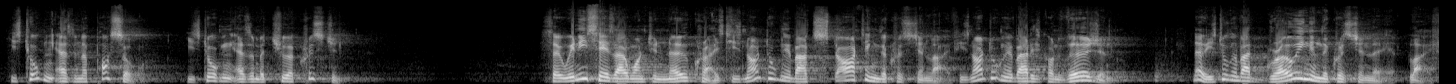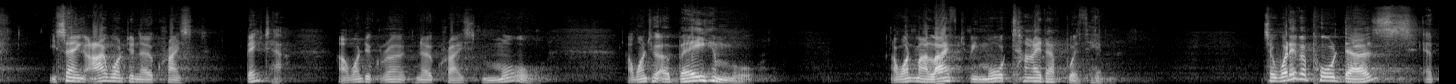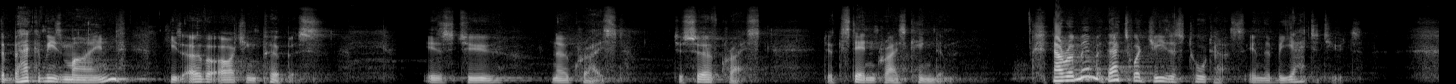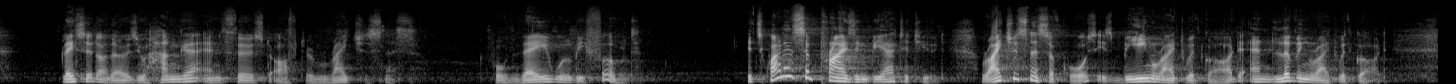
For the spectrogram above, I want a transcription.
He's talking as an apostle, he's talking as a mature Christian. So when he says, I want to know Christ, he's not talking about starting the Christian life. He's not talking about his conversion. No, he's talking about growing in the Christian life. He's saying, I want to know Christ better. I want to grow, know Christ more. I want to obey him more. I want my life to be more tied up with him. So, whatever Paul does, at the back of his mind, his overarching purpose is to know Christ, to serve Christ, to extend Christ's kingdom. Now, remember, that's what Jesus taught us in the Beatitudes. Blessed are those who hunger and thirst after righteousness, for they will be filled. It's quite a surprising beatitude. Righteousness, of course, is being right with God and living right with God.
